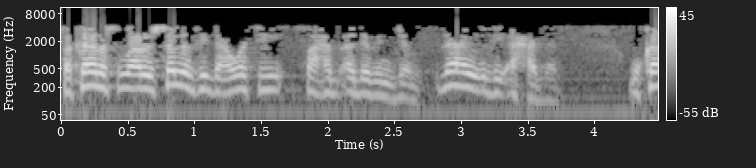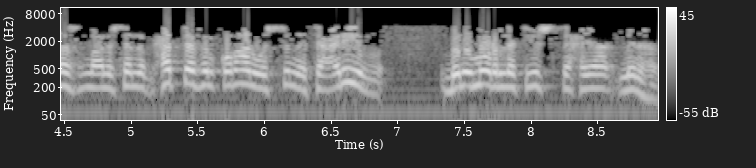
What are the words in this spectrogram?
فكان صلى الله عليه وسلم في دعوته صاحب أدب جم. لا يؤذي أحدا. وكان صلى الله عليه وسلم حتى في القرآن والسنة تعريض بالأمور التي يستحيا منها.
